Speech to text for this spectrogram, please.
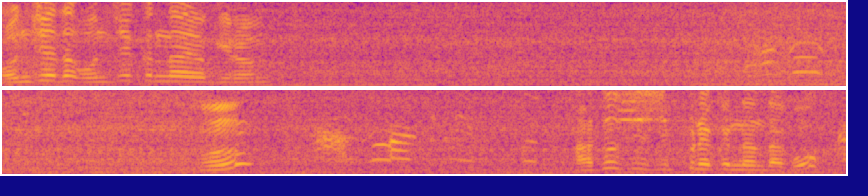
언제 다 언제 끝나요 기름? 응? 하고 5시 싶은 10분에 끝난다고? 오늘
